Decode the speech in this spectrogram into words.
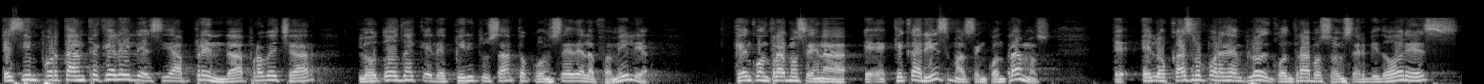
es importante que la iglesia aprenda a aprovechar los dones que el Espíritu Santo concede a la familia. ¿Qué encontramos en la, eh, qué carismas encontramos? Eh, en los casos, por ejemplo, encontramos son servidores,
